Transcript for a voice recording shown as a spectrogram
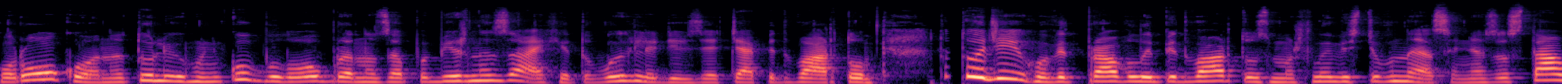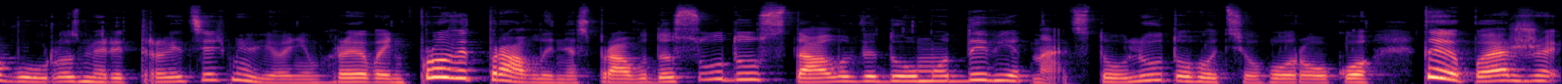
року Анатолію Гуньку було обрано запобіжний захід у вигляді взяття під варту. Тоді його відправили під варту з можливістю внесення заставу у розмірі 30 мільйонів гривень. Про відправлення справи до суду стало відомо 19 лютого цього року. Тепер же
